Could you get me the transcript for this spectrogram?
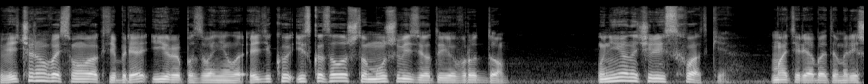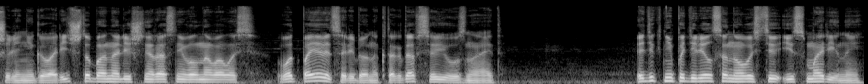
Вечером 8 октября Ира позвонила Эдику и сказала, что муж везет ее в роддом. У нее начались схватки. Матери об этом решили не говорить, чтобы она лишний раз не волновалась. Вот появится ребенок, тогда все и узнает. Эдик не поделился новостью и с Мариной.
